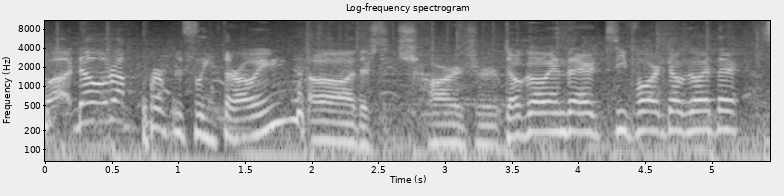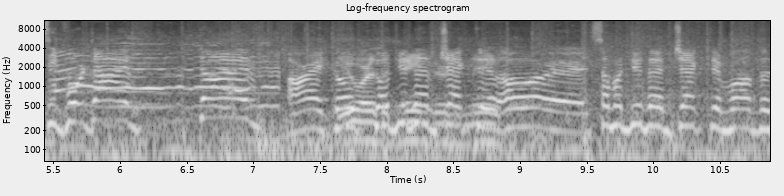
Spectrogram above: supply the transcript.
uh, no, I'm not purposely throwing. Oh, there's a charger. Don't go in there, C4. Don't go in there. C4, dive! Dive! All right, go, go the do the objective. Oh, right, someone do the objective while the,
